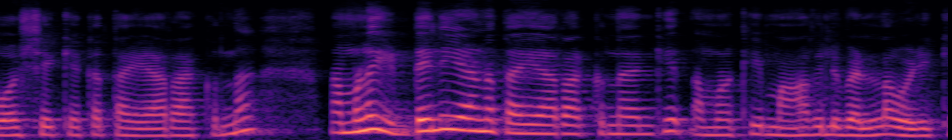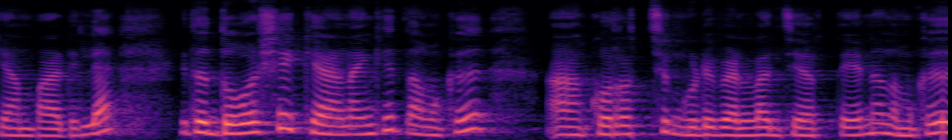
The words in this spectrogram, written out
ദോശയ്ക്കൊക്കെ തയ്യാറാക്കുന്ന നമ്മൾ ഇഡ്ഡലിയാണ് തയ്യാറാക്കുന്നതെങ്കിൽ നമുക്ക് ഈ മാവിൽ വെള്ളം ഒഴിക്കാൻ പാടില്ല. ഇത് ദോശയ്ക്കാണെങ്കിൽ നമുക്ക് കുറച്ചും കൂടി വെള്ളം ചേർത്ത് നമുക്ക്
